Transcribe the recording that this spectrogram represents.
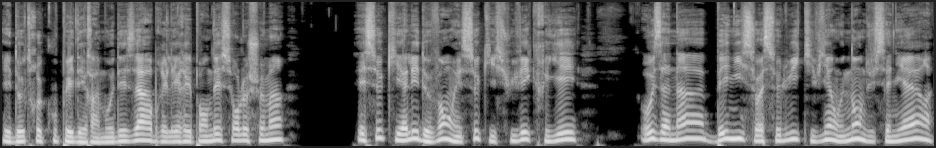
et d'autres coupaient des rameaux des arbres et les répandaient sur le chemin, et ceux qui allaient devant et ceux qui suivaient criaient Hosanna, béni soit celui qui vient au nom du Seigneur,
